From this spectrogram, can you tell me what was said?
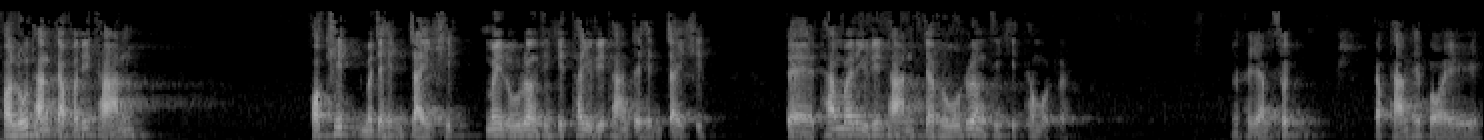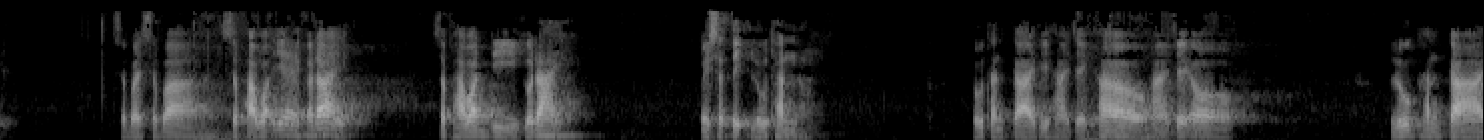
พอรู้ทันกลับมาที่ฐาน พอคิดมันจะเห็นใจคิด ไม่รู้เรื่องที่คิด ถ้าอยู่ที่ฐานจะเห็นใจคิด แต่ถ้าไม่ได้อยู่ที่ฐานจะรู้เรื่องที่คิดทั้งหมดเลยพยายามฝึกกับฐานให้บ่อย สบายสบายสภาวะแย่ก็ได้ สภาวะดีก็ได้ มีสติรู้ทัน รู้ทันกายที่หายใจเข้า หายใจออก รู้ทันกาย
